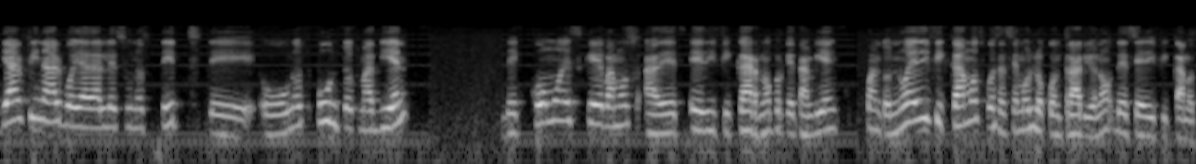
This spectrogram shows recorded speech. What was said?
Ya al final voy a darles unos tips de, o unos puntos más bien de cómo es que vamos a edificar, ¿no? Porque también cuando no edificamos, pues hacemos lo contrario, ¿no? Desedificamos.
